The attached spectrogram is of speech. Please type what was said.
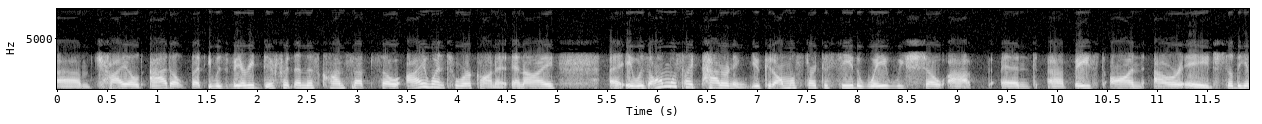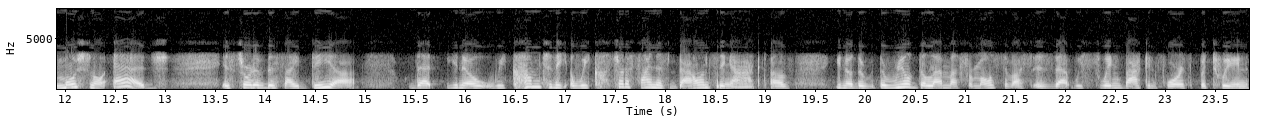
um, child, adult, but it was very different than this concept. So I went to work on it, and I, uh, it was almost like patterning. You could almost start to see the way we show up, and uh, based on our age. So the emotional edge is sort of this idea that you know we come to the we sort of find this balancing act of you know the the real dilemma for most of us is that we swing back and forth between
